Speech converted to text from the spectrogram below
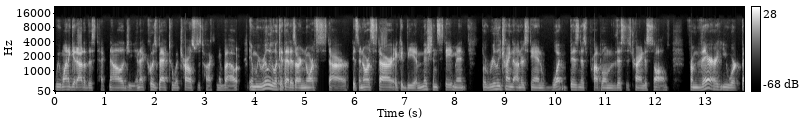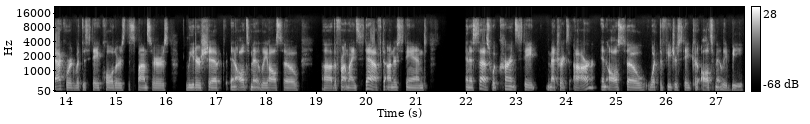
we want to get out of this technology. And that goes back to what Charles was talking about. And we really look at that as our North Star. It's a North Star, it could be a mission statement, but really trying to understand what business problem this is trying to solve. From there, you work backward with the stakeholders, the sponsors, leadership, and ultimately also uh, the frontline staff to understand and assess what current state metrics are and also what the future state could ultimately be.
